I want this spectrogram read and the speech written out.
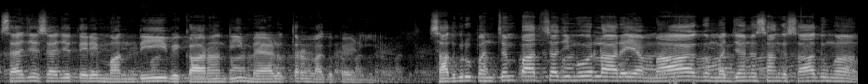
ਸਹਜੇ ਸਹਜੇ ਤੇਰੇ ਮਨ ਦੀ ਵਿਕਾਰਾਂ ਦੀ ਮੈਲ ਉਤਰਨ ਲੱਗ ਪੈਣੀ ਹੈ ਸਤਿਗੁਰੂ ਪੰਚਮ ਪਾਤਸ਼ਾਹ ਜੀ ਮੋਹਰ ਲਾ ਰਹੇ ਆ ਮਾਗ ਮੱਜਨ ਸੰਗ ਸਾਧੂਆਂ।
